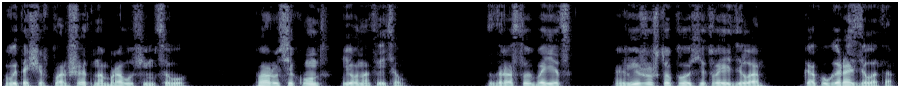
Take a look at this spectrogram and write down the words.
Вытащив планшет, набрал Уфимцеву. Пару секунд, и он ответил. «Здравствуй, боец. Вижу, что плохи твои дела. Как угораздило-то?»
